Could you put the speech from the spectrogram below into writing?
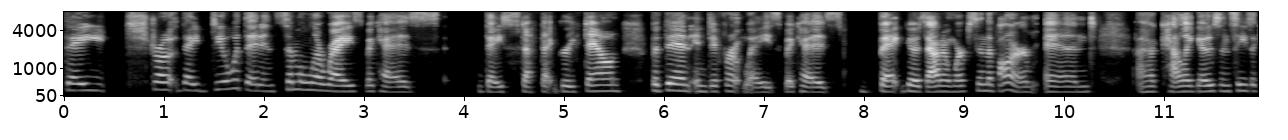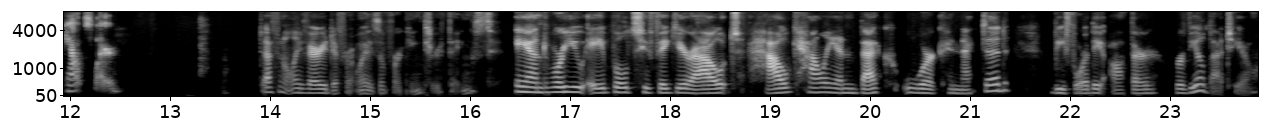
they str- they deal with it in similar ways because they stuff that grief down, but then in different ways because Beck goes out and works in the farm and uh, Callie goes and sees a counselor. Definitely very different ways of working through things. And were you able to figure out how Callie and Beck were connected before the author revealed that to you?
